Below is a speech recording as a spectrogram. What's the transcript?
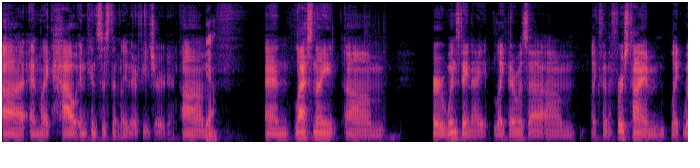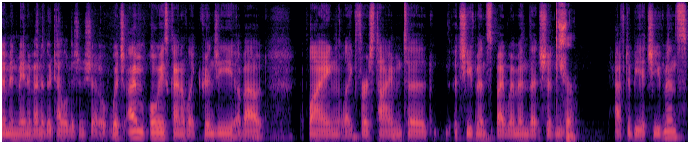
Uh, and like how inconsistently they're featured. Um, Yeah. And last night, um, or Wednesday night, like there was a um, like for the first time, like women main evented their television show, which I'm always kind of like cringy about applying like first time to achievements by women that shouldn't sure have to be achievements.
